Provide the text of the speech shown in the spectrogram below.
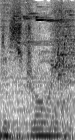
Destroyed.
